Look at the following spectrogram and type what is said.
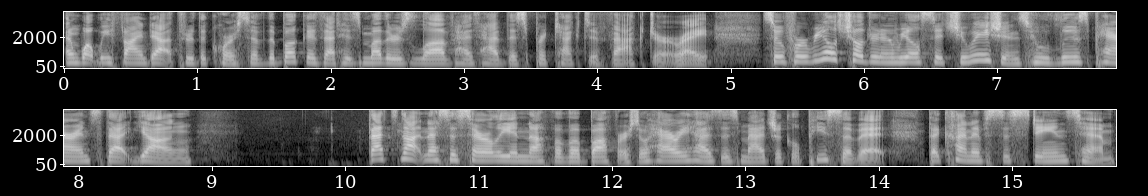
And what we find out through the course of the book is that his mother's love has had this protective factor, right? So for real children in real situations who lose parents that young, that's not necessarily enough of a buffer. So Harry has this magical piece of it that kind of sustains him.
